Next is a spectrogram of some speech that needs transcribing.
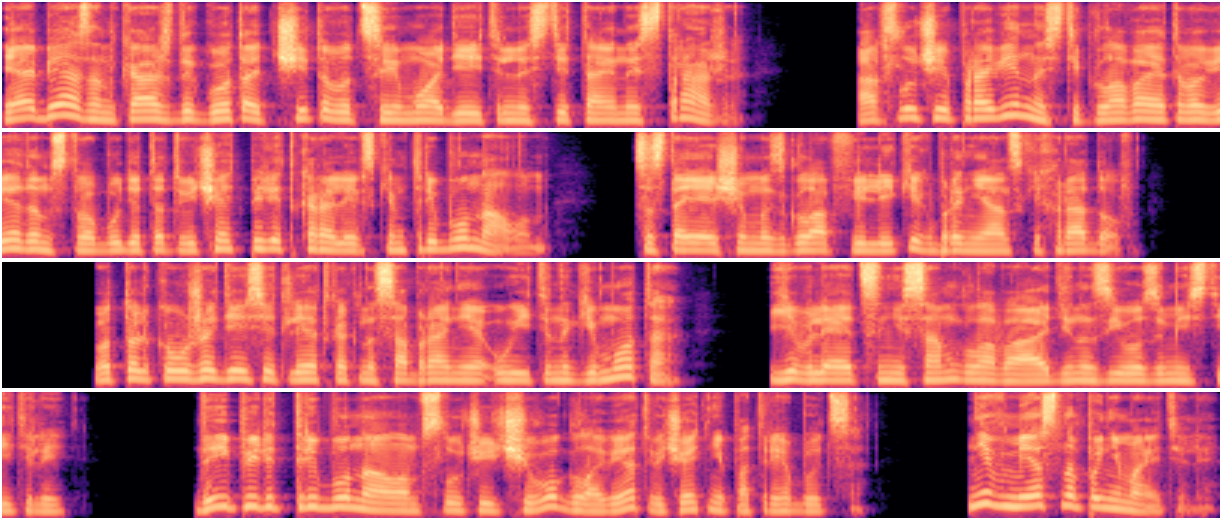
и обязан каждый год отчитываться ему о деятельности тайной стражи. А в случае провинности глава этого ведомства будет отвечать перед Королевским трибуналом, состоящим из глав великих бронианских родов. Вот только уже 10 лет, как на собрание Уитина Гемота, является не сам глава, а один из его заместителей. Да и перед трибуналом, в случае чего, главе отвечать не потребуется. Невместно, понимаете ли.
